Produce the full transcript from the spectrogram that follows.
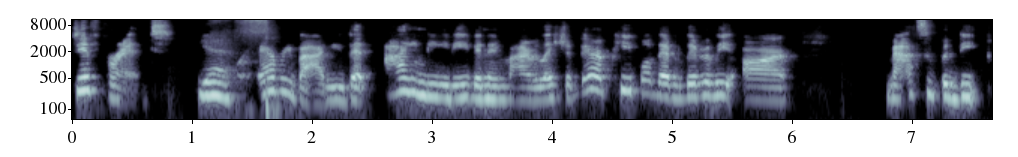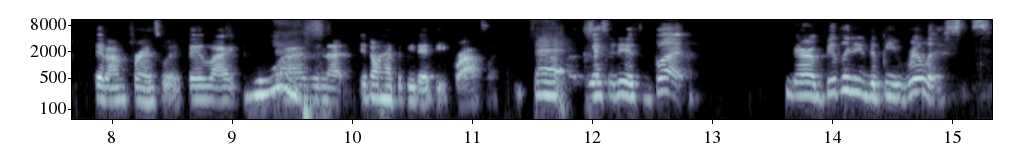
different yes for everybody that I need even in my relationship. There are people that literally are not super deep that I'm friends with. They're like, yes. why is it not? It don't have to be that deep, Rosalind. Yes, it is. But their ability to be realists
